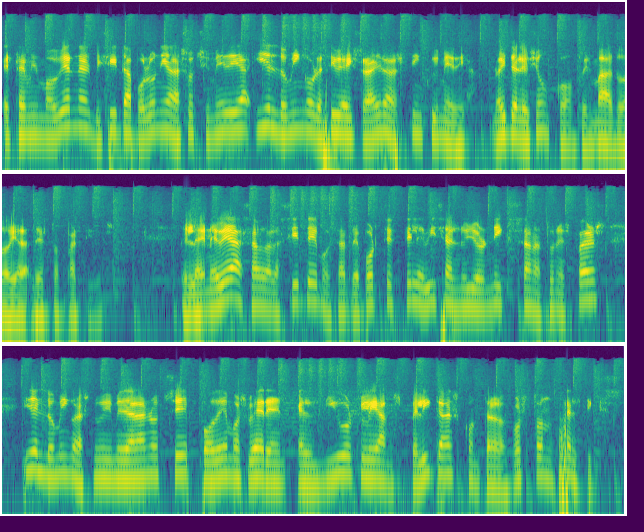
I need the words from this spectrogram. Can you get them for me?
Este mismo viernes visita a Polonia a las 8 y media y el domingo recibe a Israel a las 5 y media. No hay televisión confirmada todavía de estos partidos. En la NBA, sábado a las 7, Movistar Deportes televisa el New York Knicks San Antonio Spurs y el domingo a las 9 y media de la noche podemos ver en el New Orleans Pelicans contra los Boston Celtics.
